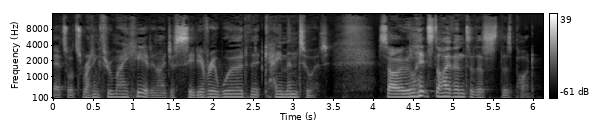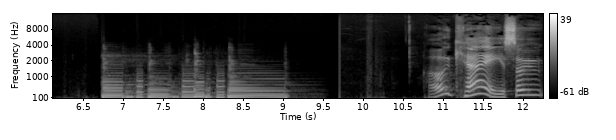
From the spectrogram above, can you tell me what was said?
That's what's running through my head and I just said every word that came into it. So let's dive into this this pod. Okay, so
